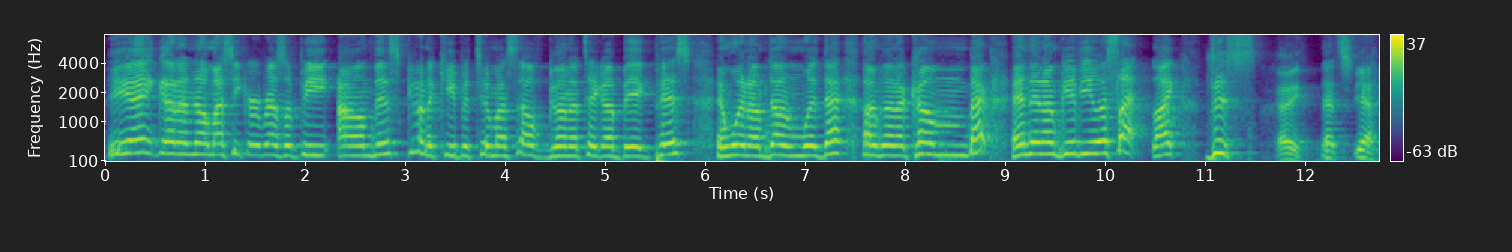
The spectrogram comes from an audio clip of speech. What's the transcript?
you ain't gonna know my secret recipe on this. Gonna keep it to myself. Gonna take a big piss. And when I'm done with that, I'm gonna come back and then I'll give you a slap like this. Hey, That's, yeah.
